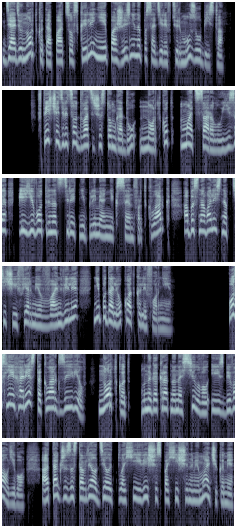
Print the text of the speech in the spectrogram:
Дядю Нордкота по отцовской линии пожизненно посадили в тюрьму за убийство. В 1926 году Нордкот, мать Сара Луиза и его 13-летний племянник Сэнфорд Кларк обосновались на птичьей ферме в Вайнвилле неподалеку от Калифорнии. После их ареста Кларк заявил, Нордкот многократно насиловал и избивал его, а также заставлял делать плохие вещи с похищенными мальчиками,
